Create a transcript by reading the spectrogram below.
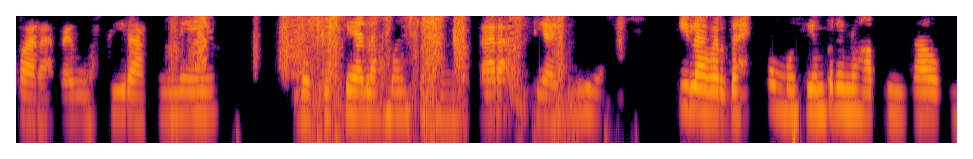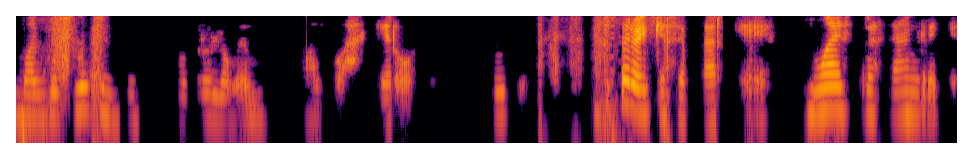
para reducir acné, lo que sea las manchas en la cara te ayuda. Y la verdad es que como siempre nos ha pintado como algo sucio, entonces nosotros lo vemos como algo asqueroso. Pero hay que aceptar que es nuestra sangre que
